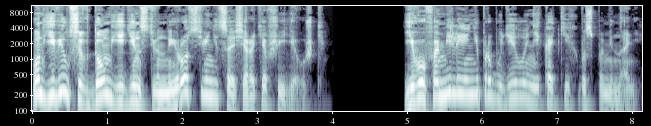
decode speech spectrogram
Он явился в дом единственной родственницы осиротевшей девушки. Его фамилия не пробудила никаких воспоминаний.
